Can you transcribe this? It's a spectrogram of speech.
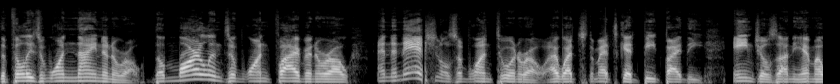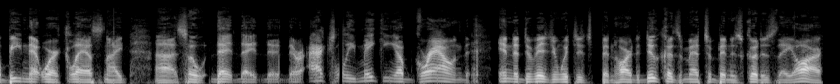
The Phillies have won nine in a row. The Marlins have won five in a row, and the Nationals have won two in a row. I watched the Mets get beat by the Angels on the MLB Network last night. Uh, so they, they, they're actually making up ground in the division, which has been hard to do because the Mets have been as good as they are.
